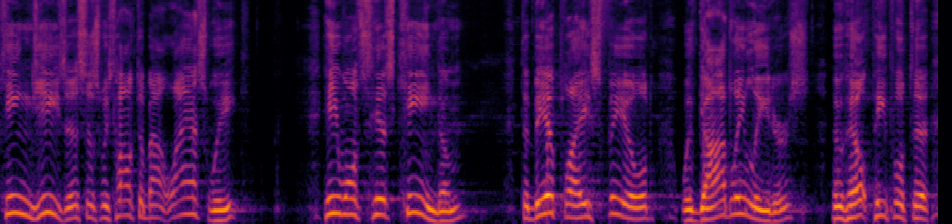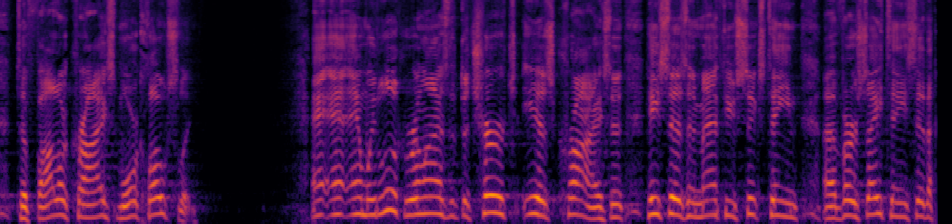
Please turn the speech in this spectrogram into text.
King Jesus, as we talked about last week, he wants his kingdom to be a place filled with godly leaders who help people to, to follow Christ more closely. And, and, we look, realize that the church is Christ. And he says in Matthew 16, uh, verse 18, he said,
